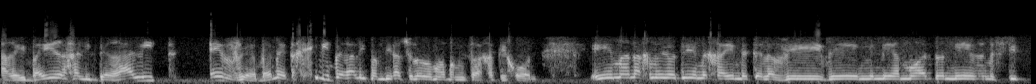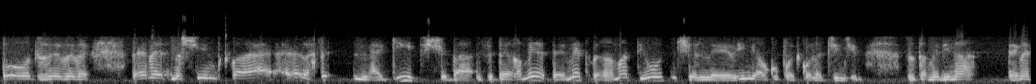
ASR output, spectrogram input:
הרי בעיר הליברלית ever, באמת, הכי ליברלית במדינה, שלא לומר במזרח התיכון. אם אנחנו יודעים איך חיים בתל אביב, מהמועדונים, מסיבות, ובאמת, נשים כבר... להגיד שזה ברמה, באמת ברמת טיעון של אה, אם יהרגו פה את כל הג'ינג'ים. זאת המדינה באמת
